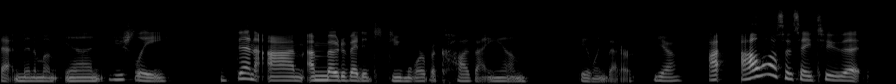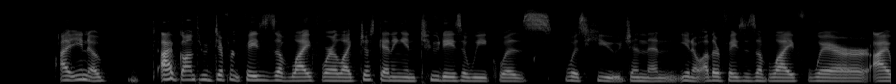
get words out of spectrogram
that minimum in, usually then I'm I'm motivated to do more because I am feeling better. Yeah. I, I'll also say too that I you know I've gone through different phases of life where like just getting in 2 days a week was was huge and then you know other phases of life where I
